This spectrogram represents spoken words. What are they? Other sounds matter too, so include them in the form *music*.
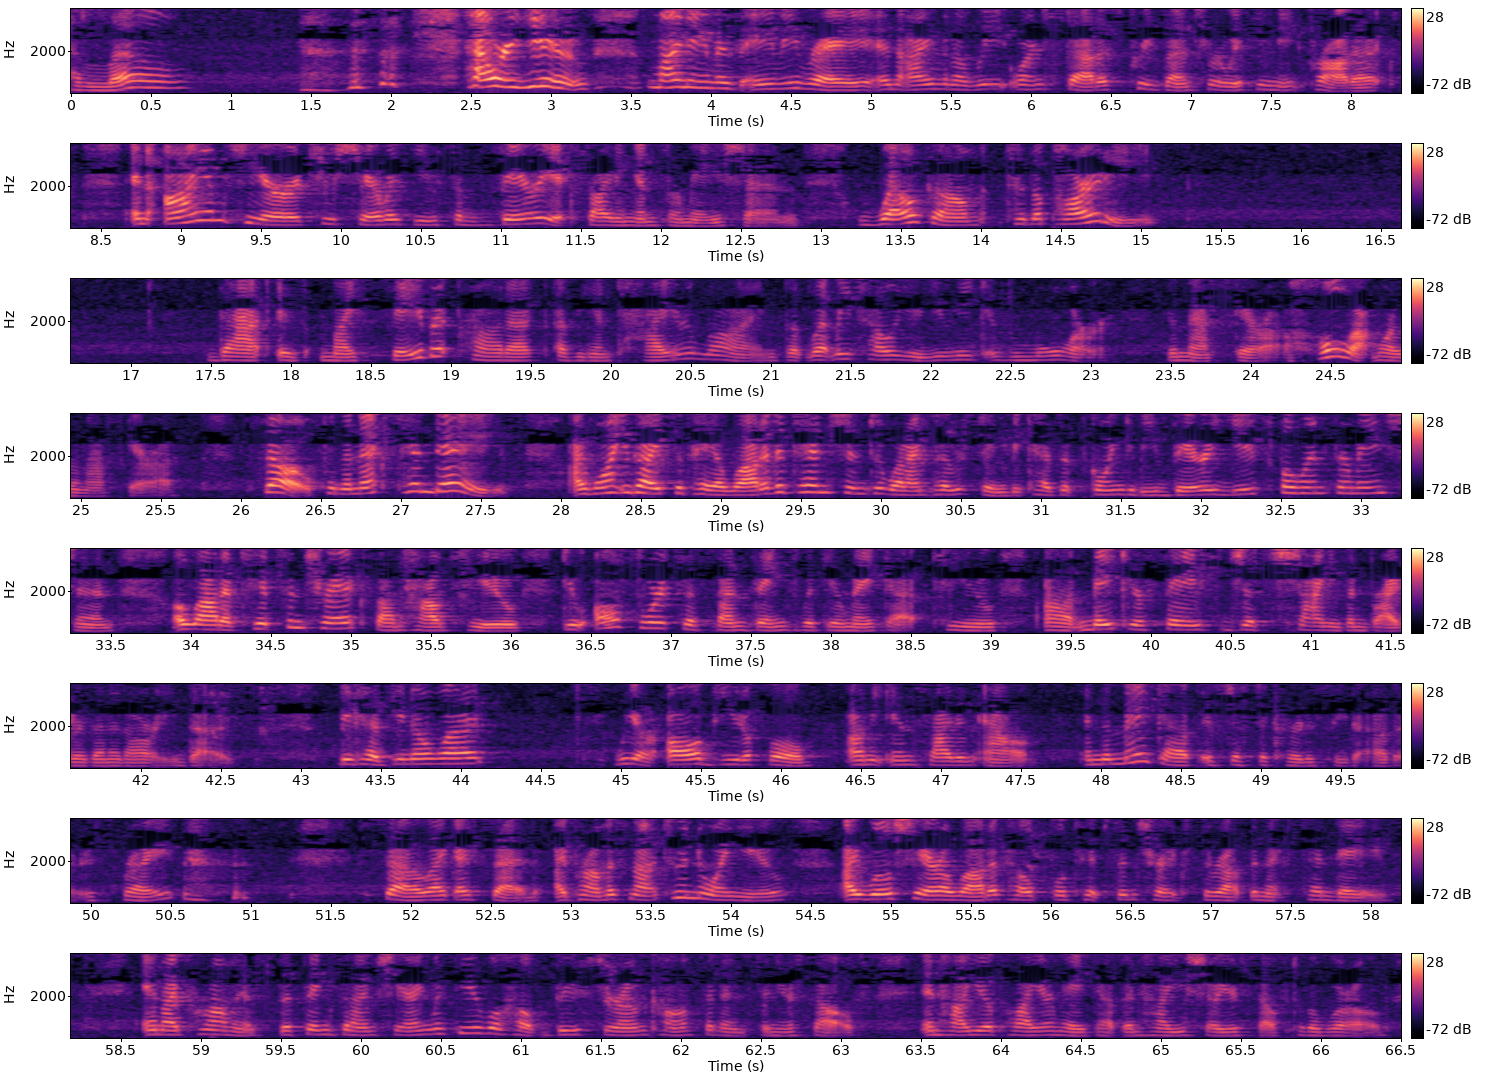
Hello. *laughs* How are you? My name is Aimee Ray, and I'm an Elite Orange Status presenter with Younique Products, and I am here to share with you some very exciting information. Welcome to the party. That is my favorite product of the entire line, but let me tell you, Younique is more than mascara, a whole lot more than mascara. So, for the next 10 days, I want you guys to pay a lot of attention to what I'm posting because it's going to be very useful information. A lot of tips and tricks on how to do all sorts of fun things with your makeup to uh, make your face just shine even brighter than it already does. Because you know what? We are all beautiful on the inside and out, and the makeup is just a courtesy to others, right? *laughs* so, like I said, I promise not to annoy you. I will share a lot of helpful tips and tricks throughout the next 10 days. And I promise the things that I'm sharing with you will help boost your own confidence in yourself and how you apply your makeup and how you show yourself to the world.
